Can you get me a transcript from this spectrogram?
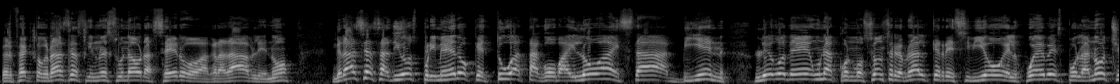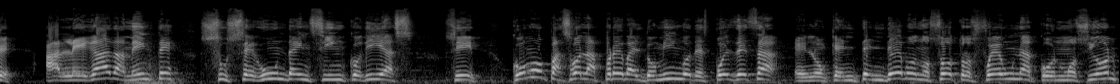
Perfecto, gracias. Y no es una hora cero agradable, ¿no? Gracias a Dios primero que Tua Tagovailoa está bien luego de una conmoción cerebral que recibió el jueves por la noche, alegadamente su segunda en cinco días. Sí, ¿cómo pasó la prueba el domingo después de esa, en lo que entendemos nosotros fue una conmoción?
